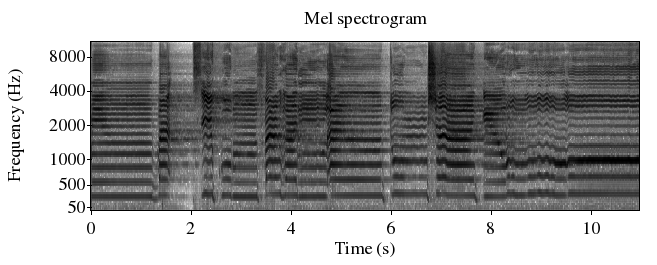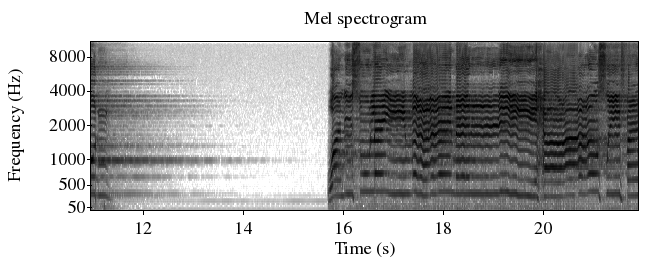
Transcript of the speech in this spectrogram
من بأسكم فهل أنتم شاكرون. ولسليمان الريح عاصفة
